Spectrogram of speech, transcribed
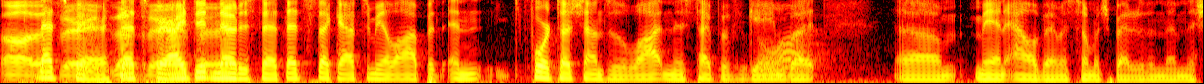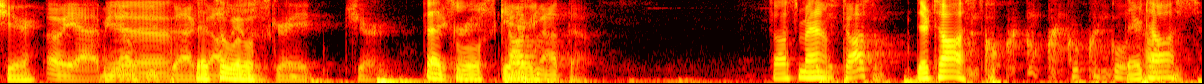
Oh, That's, very- fair. That's, fair. very I did fair. notice that. That stuck out to me a lot. But and four touchdowns is a lot in this type of game. But um, man, Alabama's so much better than them this year. Oh yeah, I mean Yeah. LSU sucks. That's a little Alabama's sc- great. Sure. That's a little scary. Toss them out though. Toss them out. Just toss them. They're tossed. They're tossed.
